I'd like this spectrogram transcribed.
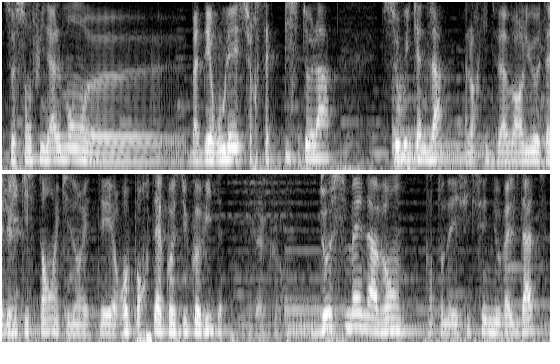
se sont finalement euh, bah, déroulés sur cette piste-là ce week-end-là, alors qu'ils devaient avoir lieu au. Tadjikistan et qu'ils ont été reportés à cause du Covid. D'accord. Deux semaines avant, quand on avait fixé une nouvelle date,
